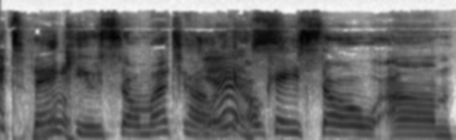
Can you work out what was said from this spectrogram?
it. Thank you so much, Holly. Yes. Okay, so um,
